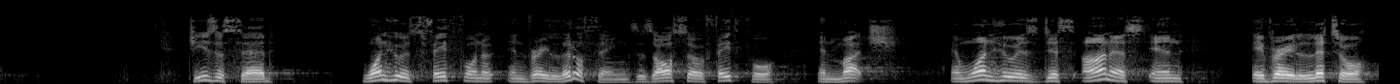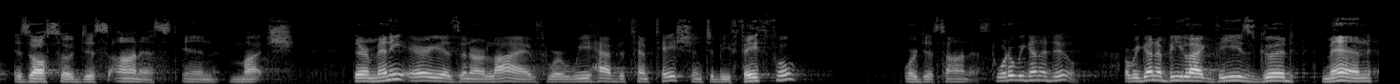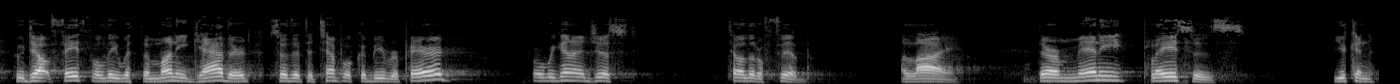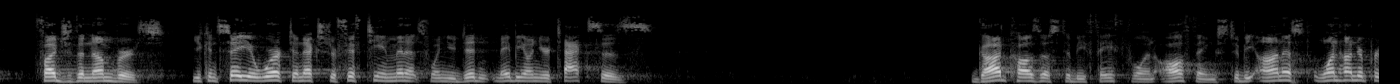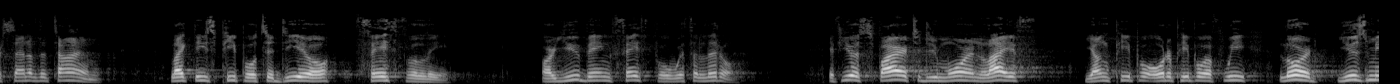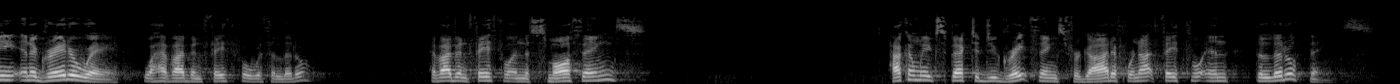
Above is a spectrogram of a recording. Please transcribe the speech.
Jesus said, one who is faithful in, in, very little things is also faithful in much. And one who is dishonest in a very little is also dishonest in much. There are many areas in our lives where we have the temptation to be faithful or dishonest. What are we going to do? Are we going to be like these good men who dealt faithfully with the money gathered so that the temple could be repaired? Or are we going to just tell a little fib, a lie? There are many places you can fudge the numbers you can say you worked an extra 15 minutes when you didn't, maybe on your taxes. God calls us to be faithful in all things, to be honest 100% of the time. Like these people, to deal faithfully. Are you being faithful with a little? If you aspire to do more in life, young people, older people, if we, Lord, use me in a greater way, well, have I been faithful with a little? Have I been faithful in the small things? How can we expect to do great things for God if we're not faithful in the little things?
